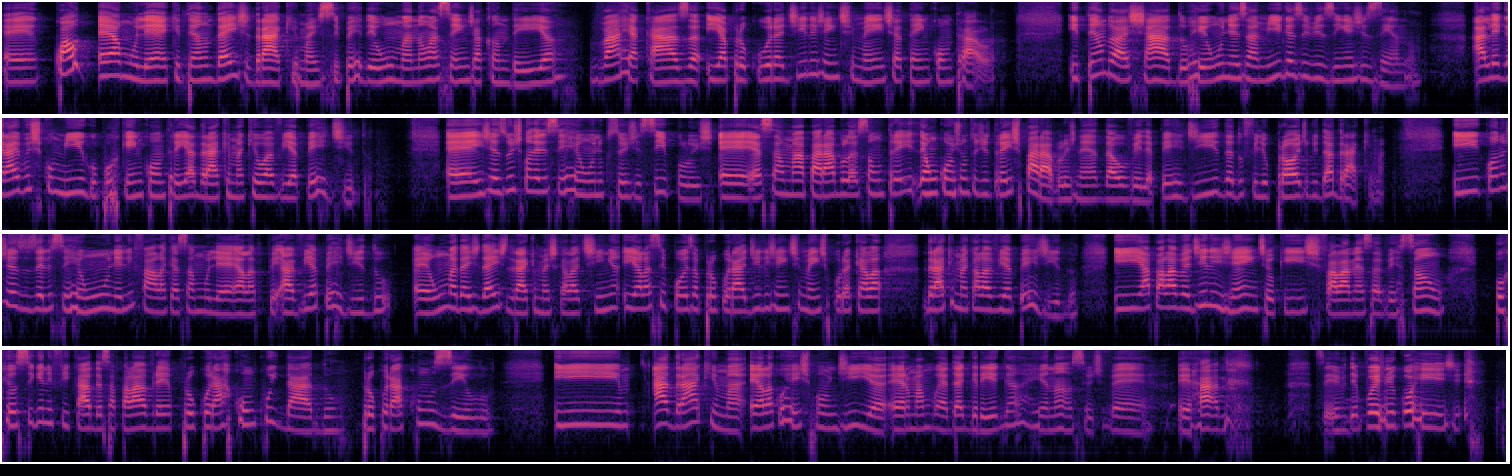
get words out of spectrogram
É, qual é a mulher que, tendo dez dracmas, se perder uma, não acende a candeia, varre a casa e a procura diligentemente até encontrá-la? E, tendo achado, reúne as amigas e vizinhas, dizendo: Alegrai-vos comigo, porque encontrei a dracma que eu havia perdido. É, e Jesus, quando ele se reúne com seus discípulos, é, essa é uma parábola, são três, é um conjunto de três parábolas, né? Da ovelha perdida, do filho pródigo e da dracma. E quando Jesus ele se reúne, ele fala que essa mulher ela havia perdido é, uma das dez dracmas que ela tinha e ela se pôs a procurar diligentemente por aquela dracma que ela havia perdido. E a palavra diligente, eu quis falar nessa versão, porque o significado dessa palavra é procurar com cuidado, procurar com zelo. E a dracma, ela correspondia, era uma moeda grega, Renan, se eu tiver errado, Você depois me corrige.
